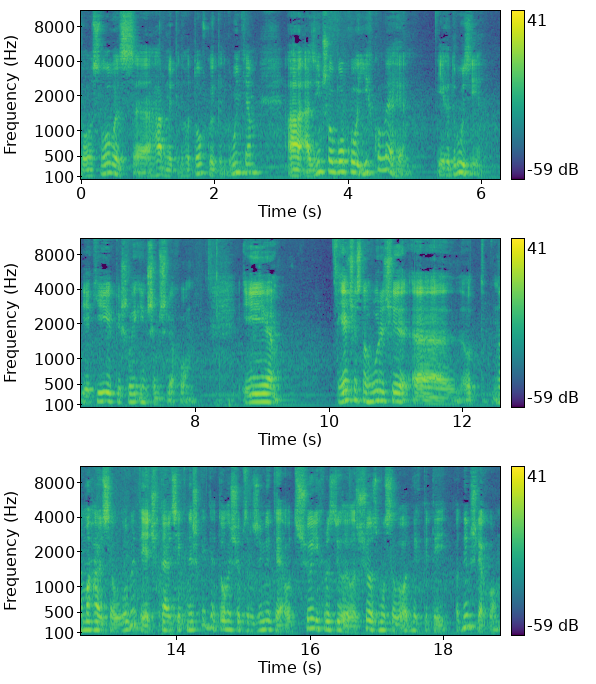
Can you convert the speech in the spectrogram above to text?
богослови з е, гарною підготовкою, підґрунтям. А, а з іншого боку, їх колеги, їх друзі, які пішли іншим шляхом. І я, чесно говорячи, е, от намагаюся уловити, я читаю ці книжки для того, щоб зрозуміти, от що їх розділило, що змусило одних піти одним шляхом,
